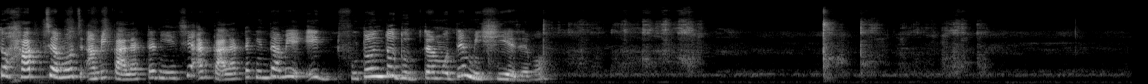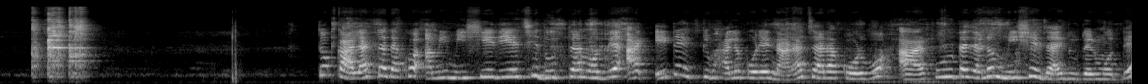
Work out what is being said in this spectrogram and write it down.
তো হাফ চামচ আমি কালারটা নিয়েছি, আর কালারটা কিন্তু আমি এই ফুটন্ত দুধটার মধ্যে মিশিয়ে দেব। তো কালারটা দেখো, আমি মিশিয়ে দিয়েছি দুধটার মধ্যে, আর এটা একটু ভালো করে নাড়াচাড়া করব, আর পুরোটা যেন মিশে যায় দুধের মধ্যে।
